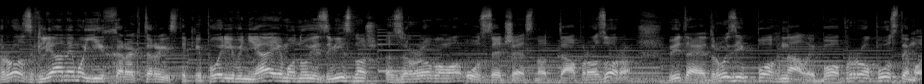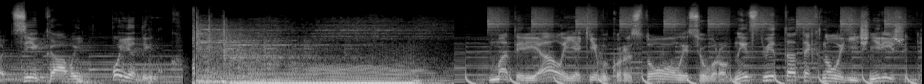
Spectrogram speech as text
розглянемо їх характеристики, порівняємо. Ну і звісно ж, зробимо усе чесно та прозоро. Вітаю, друзі! Погнали, бо пропустимо цікавий поєдинок. Матеріали, які використовувались у виробництві та технологічні рішення.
